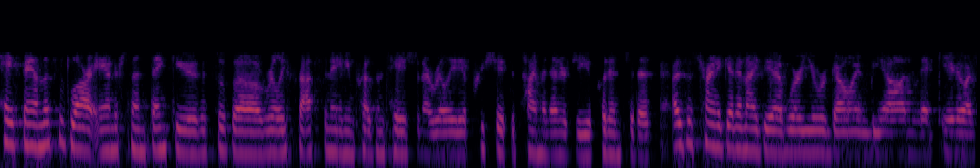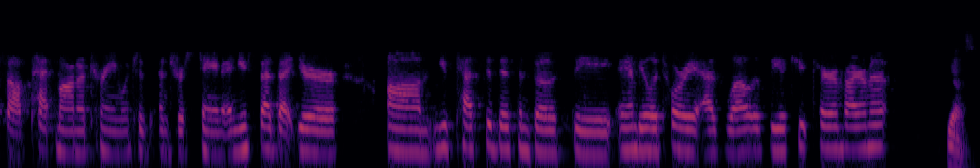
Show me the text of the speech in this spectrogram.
Hey, Sam, this is Laura Anderson. Thank you. This was a really fascinating presentation. I really appreciate the time and energy you put into this. I was just trying to get an idea of where you were going beyond NICU. I saw PET monitoring, which is interesting. And you said that you're, um, you've tested this in both the ambulatory as well as the acute care environment? Yes,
